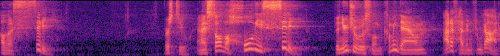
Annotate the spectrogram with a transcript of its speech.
of a city. Verse 2 And I saw the holy city, the New Jerusalem, coming down out of heaven from God.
